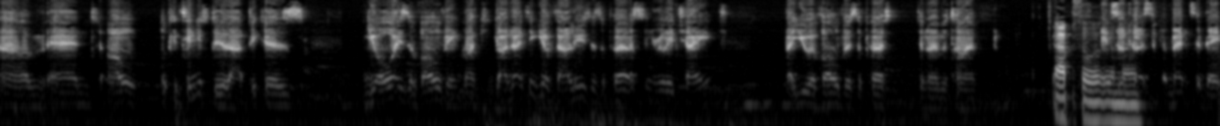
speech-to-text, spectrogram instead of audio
um, and I'll continue to do that because you're always evolving. Like I don't think your values as a person really change, but you evolve as a person over time. Absolutely, it's man. meant to be.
